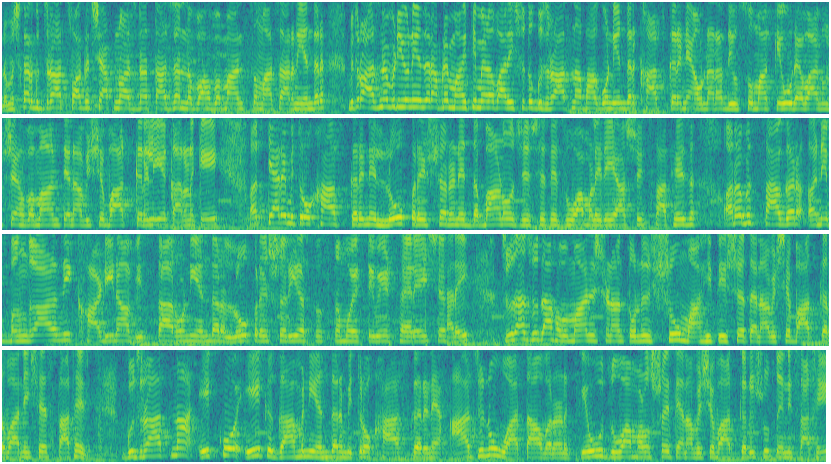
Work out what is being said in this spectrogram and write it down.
નમસ્કાર ગુજરાત, સ્વાગત છે આપનું આજના તાજા નવા હવામાન સમાચારની અંદર. મિત્રો, આજના વિડીયોની અંદર આપણે માહિતી મેળવવાની છે તો ગુજરાતના ભાગોની અંદર ખાસ કરીને આવનારા દિવસોમાં કેવું રહેવાનું છે હવામાન તેના વિશે વાત કરી લઈએ. કારણ કે અત્યારે મિત્રો, ખાસ કરીને લો પ્રેશર અને દબાણો જે છે તે જોવા મળી રહ્યા છે. સાથે જ અરબ સાગર અને બંગાળની ખાડીના વિસ્તારોની અંદર લો પ્રેશરીય સિસ્ટમો એક્ટિવેટ થઈ રહી છે. ત્યારે જુદા જુદા હવામાન નિષ્ણાતોની શું માહિતી છે તેના વિશે વાત કરવાની છે. સાથે જ ગુજરાતના એકો એક ગામની અંદર મિત્રો, ખાસ કરીને આજનું વાતાવરણ કેવું જોવા મળશે તેના વિશે વાત કરીશું. તેની સાથે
